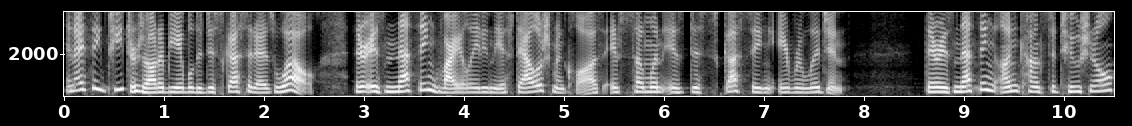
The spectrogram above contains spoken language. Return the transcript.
and I think teachers ought to be able to discuss it as well. There is nothing violating the Establishment Clause if someone is discussing a religion. There is nothing unconstitutional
